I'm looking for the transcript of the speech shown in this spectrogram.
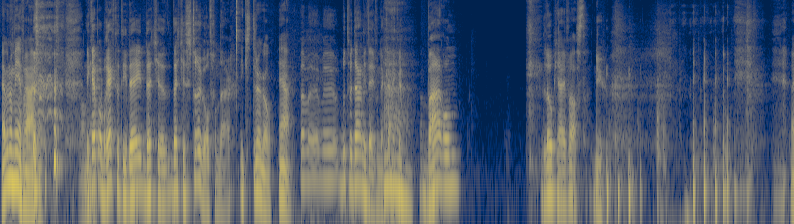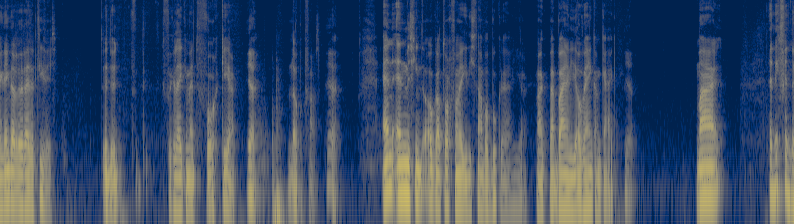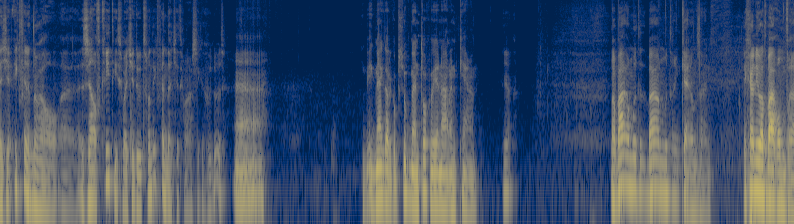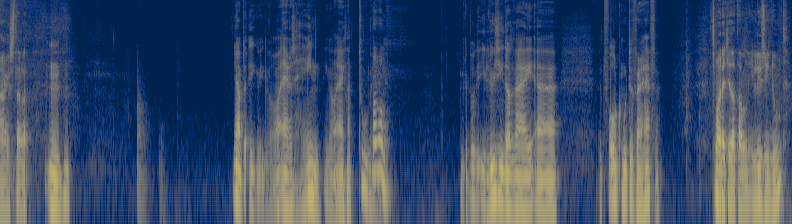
Hebben we nog meer vragen? Ik heb oprecht het idee dat je, dat je struggelt vandaag. Ik struggle, ja. Moeten we daar niet even naar kijken? Waarom loop jij vast nu? Nou, ik denk dat het relatief is. Vergeleken met vorige keer Ja, loop ik vast. ja. En, en misschien ook wel toch vanwege die stapel boeken hier, waar ik bij- bijna niet overheen kan kijken. Ja. Maar En ik vind, dat je, ik vind het nogal eh, zelfkritisch wat je doet, want ik vind dat je het gewoon hartstikke goed doet. ik, ik merk dat ik op zoek ben toch weer naar een kern. Maar waarom moet, het, waarom moet er een kern zijn? Ik ga nu wat waarom-vragen stellen. Mhm. Ja, ik, ik wil wel ergens heen. Ik wil ergens naartoe. werken. Waarom? Ik heb ook de illusie dat wij eh, het volk moeten verheffen. Het is mooi dat je dat dan een illusie noemt.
